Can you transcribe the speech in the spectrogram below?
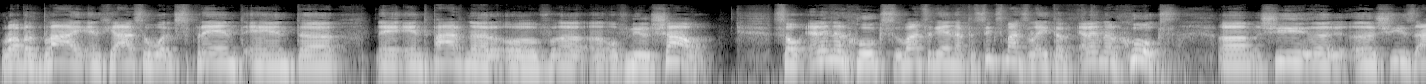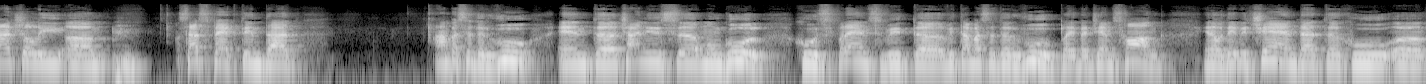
Robert Bly, and he also works friend and uh, and partner of uh, of Neil Shaw. So Eleanor Hooks, once again, after six months later, Eleanor Hooks um, she uh, uh, she's actually um, suspecting that Ambassador Wu and uh, Chinese uh, Mongol, who's friends with uh, with Ambassador Wu, played by James Hong, you know David Chen, that uh, who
